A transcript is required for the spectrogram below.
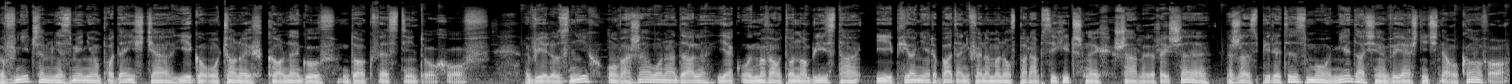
w niczym nie zmienił podejścia jego uczonych kolegów do kwestii duchów. Wielu z nich uważało nadal, jak ujmował to noblista i pionier badań fenomenów parapsychicznych Charles Richet, że spirytyzmu nie da się wyjaśnić naukowo,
